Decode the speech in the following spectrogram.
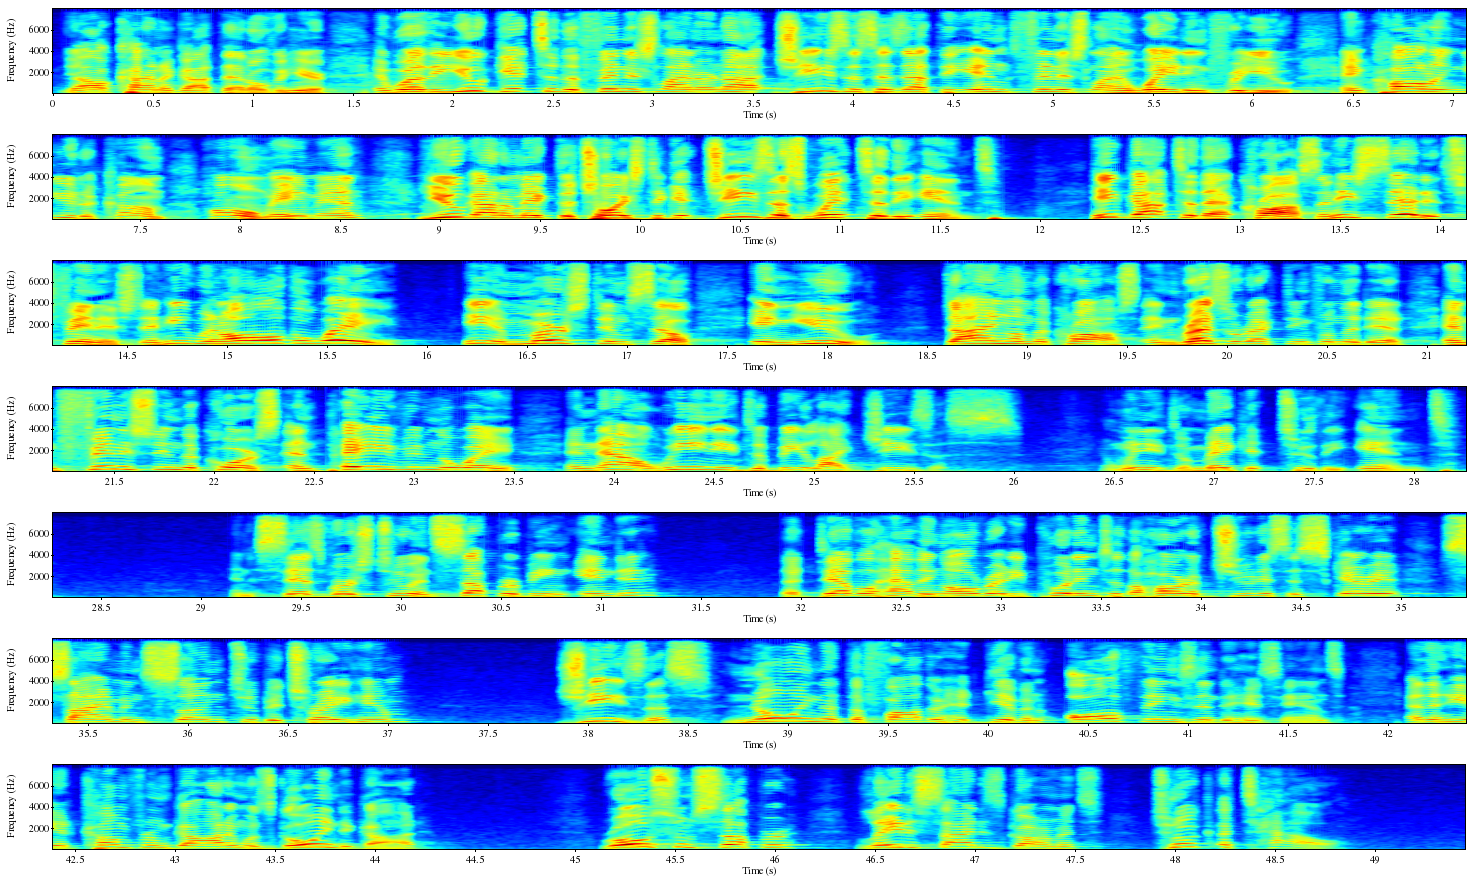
Y'all kind of got that over here. And whether you get to the finish line or not, Jesus is at the end finish line waiting for you and calling you to come home. Amen. You got to make the choice to get. Jesus went to the end. He got to that cross and he said it's finished. And he went all the way. He immersed himself in you dying on the cross and resurrecting from the dead and finishing the course and paving the way. And now we need to be like Jesus and we need to make it to the end. And it says, verse 2 And supper being ended, the devil having already put into the heart of Judas Iscariot, Simon's son, to betray him, Jesus, knowing that the Father had given all things into his hands and that he had come from God and was going to God, rose from supper, laid aside his garments, took a towel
